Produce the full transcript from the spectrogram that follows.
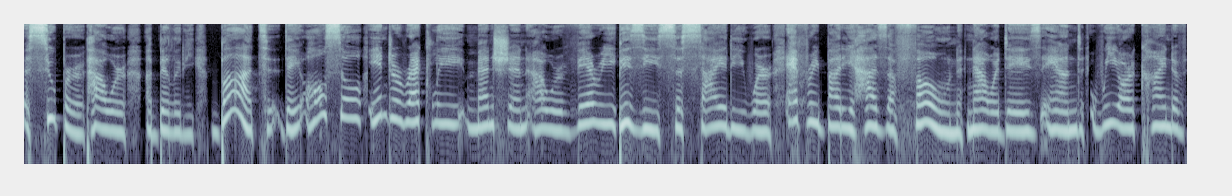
a superpower ability, but they also indirectly mention our very busy society where everybody has a phone nowadays and we are kind of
